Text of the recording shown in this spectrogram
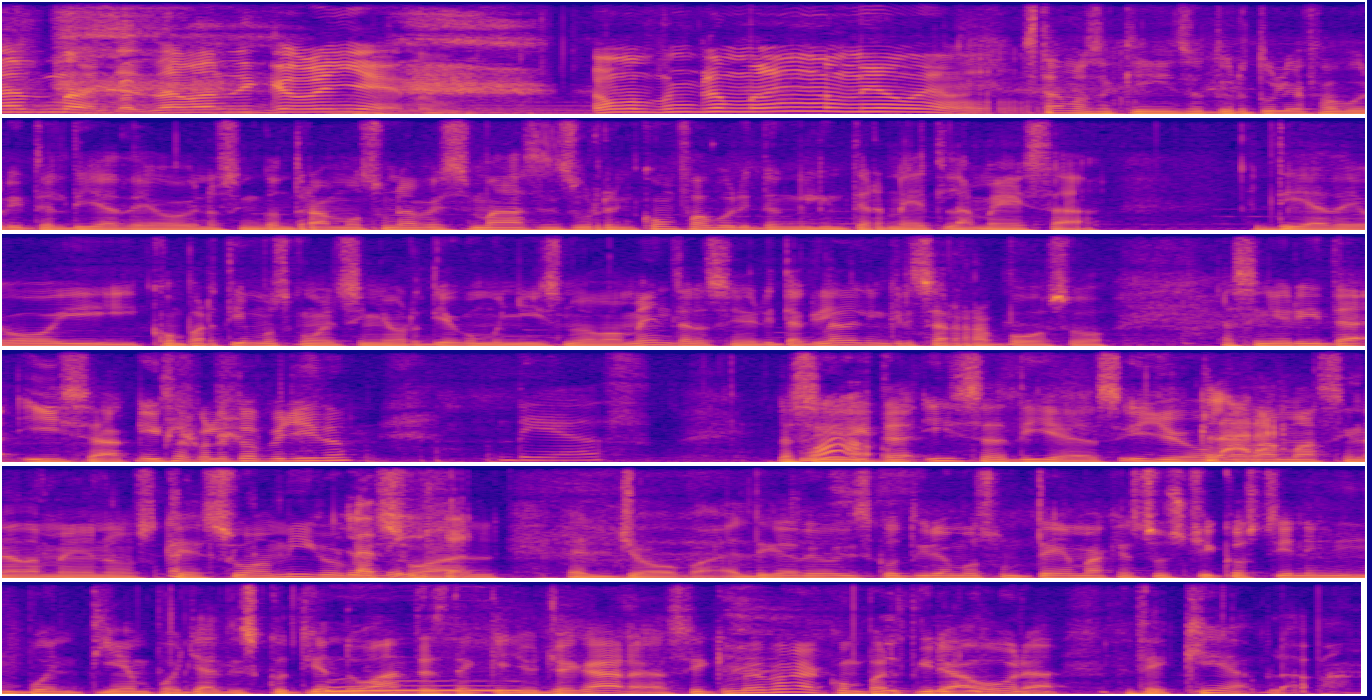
Buenas noches, damas y caballeros. Estamos aquí en su tertulia favorita el día de hoy. Nos encontramos una vez más en su rincón favorito en el internet, la mesa. El día de hoy compartimos con el señor Diego Muñiz nuevamente, la señorita Gladeline Crisar Raposo, la señorita Isa. Isa, ¿cuál es tu apellido? Díaz. La señorita Isa Díaz y yo, Clara. nada más y nada menos que su amigo casual, el Jova. El día de hoy discutiremos un tema que sus chicos tienen un buen tiempo ya discutiendo antes de que yo llegara, así que me van a compartir ahora de qué hablaban.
